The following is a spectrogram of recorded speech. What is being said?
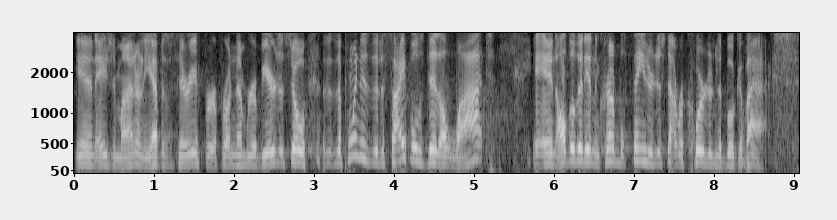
in Asia Minor and the Ephesus area for, for a number of years. And so the point is the disciples did a lot, and although they did incredible things, they're just not recorded in the book of Acts.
